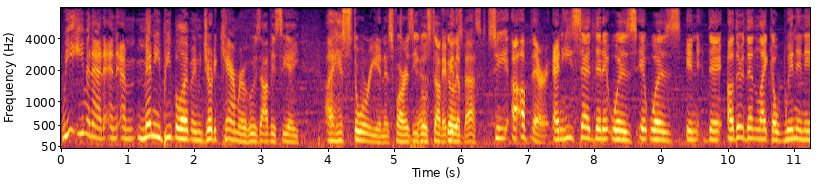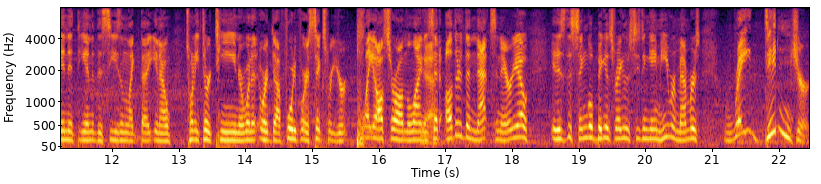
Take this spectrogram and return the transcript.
we even had, and, and many people, I mean, Jody Cameron, who is obviously a, a historian as far as Yeah, Eagles stuff maybe goes, the best. See uh, up there, and he said that it was it was in the other than like a winning in at the end of the season, like the you know 2013 or when it, or the 44 to six, where your playoffs are on the line. Yeah. He said other than that scenario, it is the single biggest regular season game he remembers. Ray Didinger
